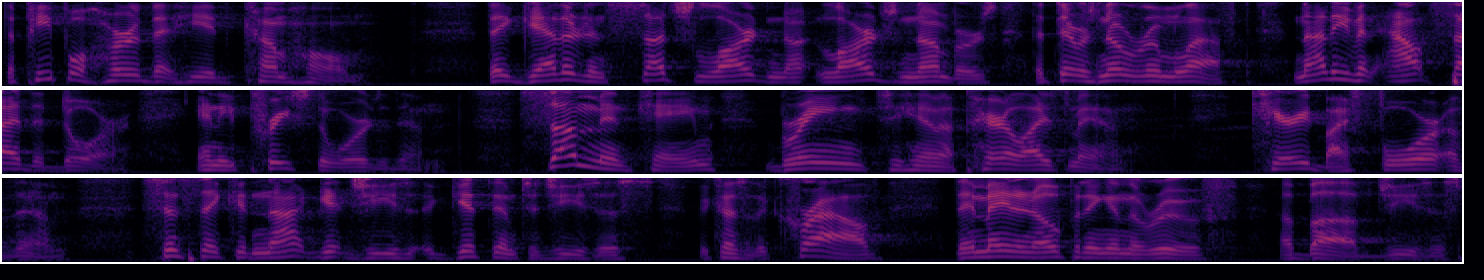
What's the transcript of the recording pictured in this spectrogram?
the people heard that he had come home. They gathered in such large, large numbers that there was no room left, not even outside the door, and he preached the word to them. Some men came, bringing to him a paralyzed man, carried by four of them. Since they could not get, Jesus, get them to Jesus because of the crowd, they made an opening in the roof above Jesus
